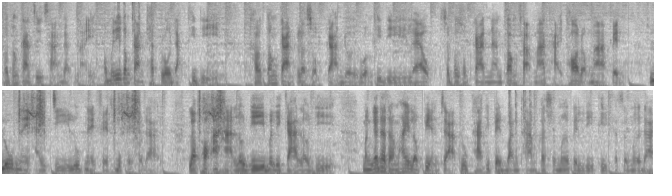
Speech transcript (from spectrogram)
เขาต้องการสื่อสารแบบไหน เขาไม่ได้ต้องการแค่โปรดักที่ดี เขาต้องการประสบการณ์โดยรวมที่ดี แล้วประสบการณ์นั้นต้องสามารถถ่ายทอดออกมาเป็นรูปใน IG รูปใน Facebook ให้เขาได้ แล้วพออาหารเราดีบริการเราดี มันก็จะทำให้เราเปลี่ยนจากลูกค้าที่เป็น one time customer เป็น repeat customer ได้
